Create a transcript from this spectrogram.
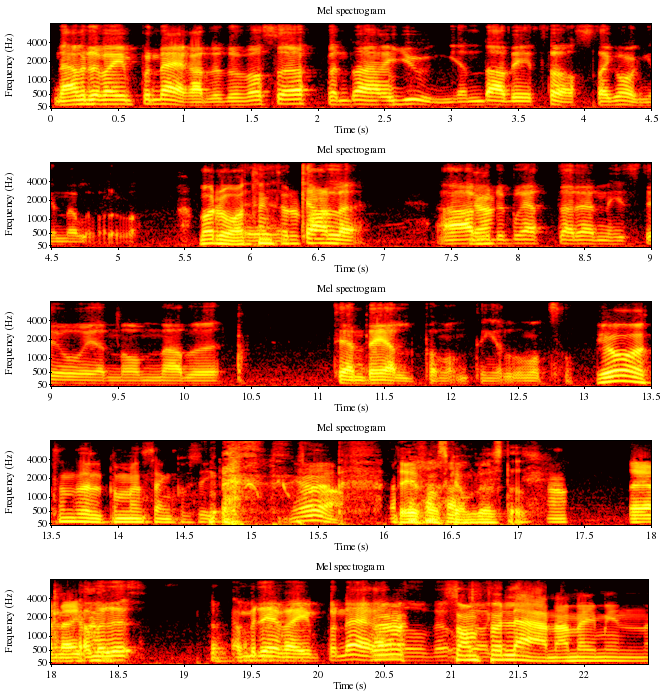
Nej men det var imponerande. Du var så öppen där i djungeln där det är första gången eller vad det var. Vadå tänkte Eh, du på? Kalle. Ja, Ja. men du berättade den historien om när du tände eld på någonting eller något sånt. Jo, jag tände eld på min säng på psyket. ja, ja. Det är fan skamlöst alltså. Det är mig. Ja men det, ja, men det var imponerande. Som förlänar mig min,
